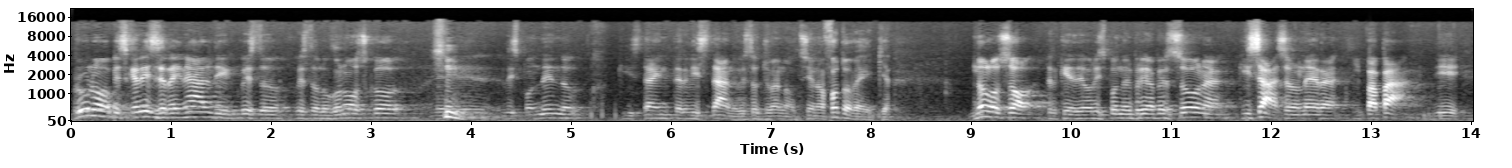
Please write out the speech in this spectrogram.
Bruno Pescarese Reinaldi, questo, questo lo conosco, eh, rispondendo chi sta intervistando, questo Giovannozzi, è una foto vecchia. Non lo so perché devo rispondere in prima persona, chissà se non era il papà di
